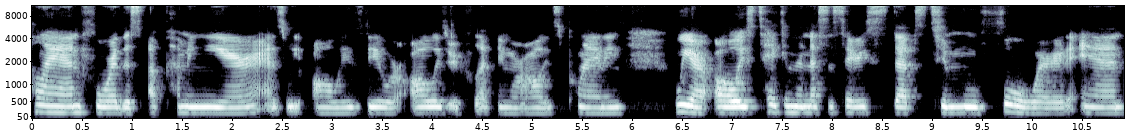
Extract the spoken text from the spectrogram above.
plan for this upcoming year as we always do. We're always reflecting, we're always planning, we are always taking the necessary steps to move forward. And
